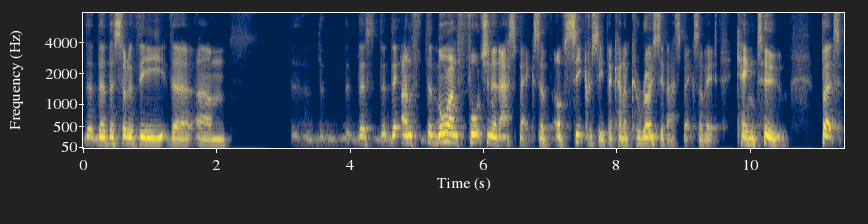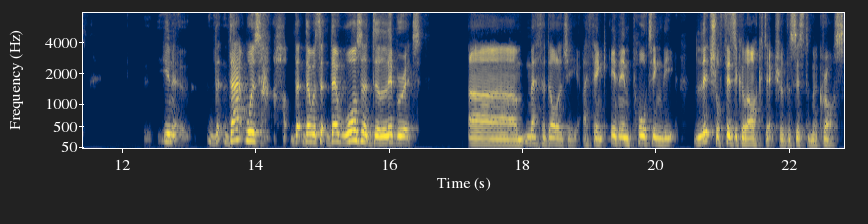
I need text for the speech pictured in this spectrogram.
the, the, the sort of the, the, um, the the the, un, the, more unfortunate aspects of of secrecy, the kind of corrosive aspects of it, came too. But you know th- that was there was a, there was a deliberate um, methodology, I think, in importing the literal physical architecture of the system across.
